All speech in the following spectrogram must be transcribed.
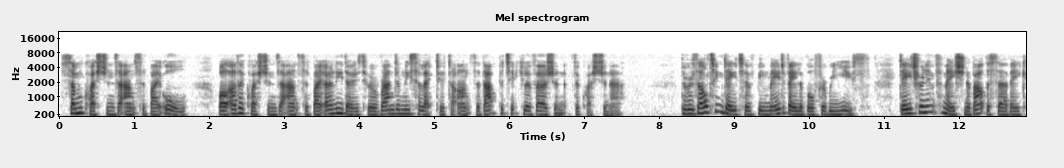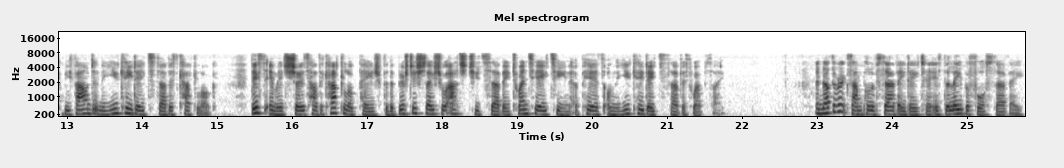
Some questions are answered by all, while other questions are answered by only those who are randomly selected to answer that particular version of the questionnaire. The resulting data have been made available for reuse. Data and information about the survey can be found in the UK Data Service catalogue. This image shows how the catalogue page for the British Social Attitude Survey 2018 appears on the UK Data Service website. Another example of survey data is the Labour Force Survey.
